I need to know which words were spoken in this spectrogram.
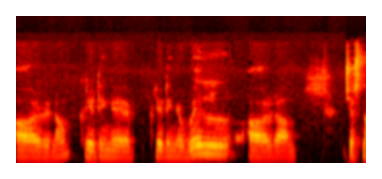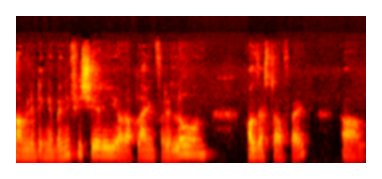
or you know creating a creating a will or um, just nominating a beneficiary or applying for a loan all that stuff right? Um,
